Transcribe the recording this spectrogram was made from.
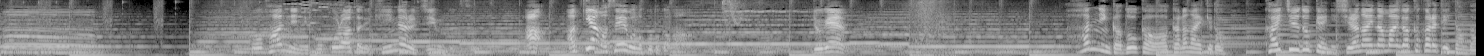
うーん。こう、犯人に心当たり気になる人物。あ、秋山聖吾のことかな助言。犯人かどうかはわからないけど、懐中時計に知らない名前が書かれていたんだ。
